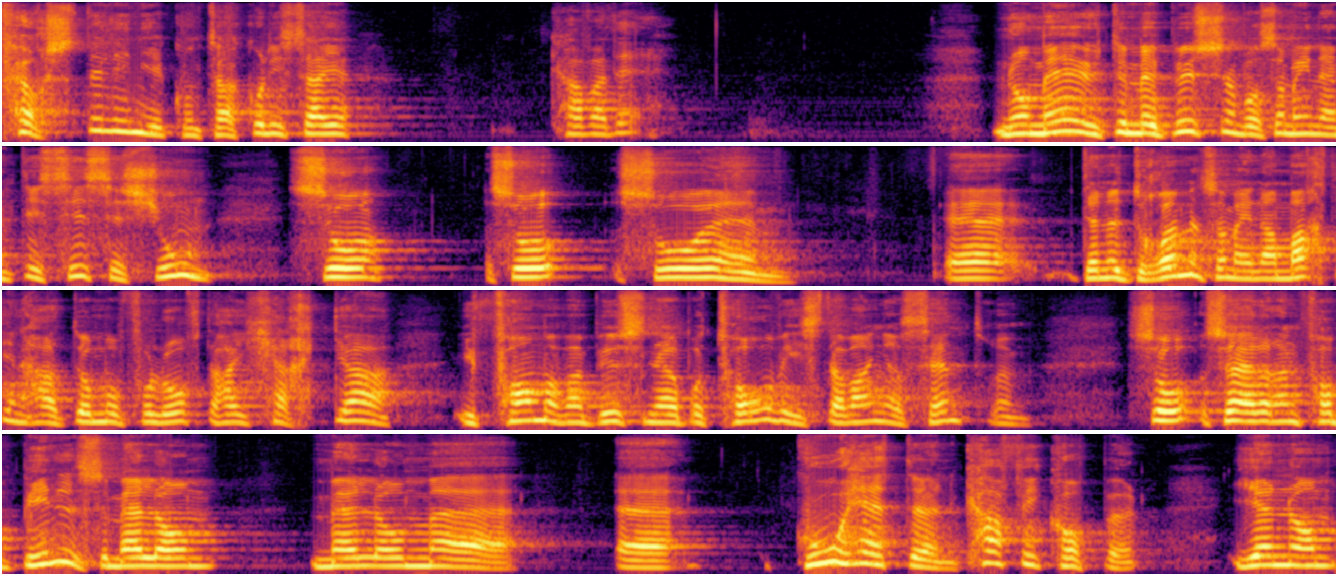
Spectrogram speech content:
førstelinjekontakt, hvor de sier 'Hva var det?' Når vi er ute med bussen vår, som jeg nevnte i sist sesjon, så, så, så eh, eh, Denne drømmen som Einar Martin hadde om å få lov til å ha ei kirke i form av en buss nede på torvet i Stavanger sentrum, så, så er det en forbindelse mellom mellom eh, eh, godheten, kaffekoppen, gjennom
